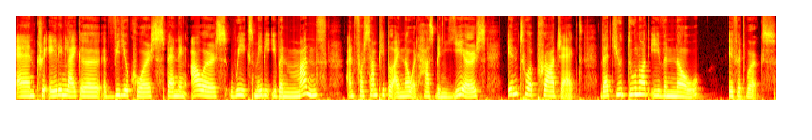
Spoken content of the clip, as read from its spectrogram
and creating like a, a video course, spending hours, weeks, maybe even months. And for some people, I know it has been years into a project that you do not even know if it works.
